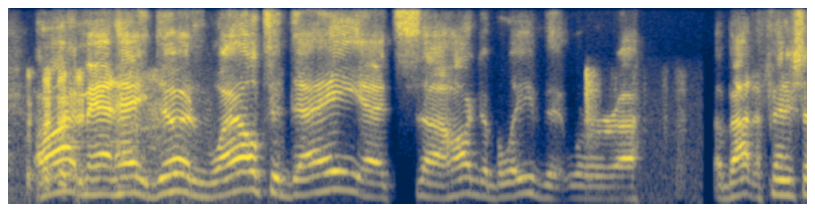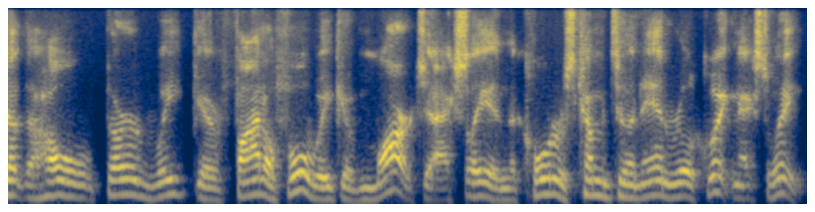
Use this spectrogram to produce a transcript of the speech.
All right, man. Hey, doing well today. It's uh, hard to believe that we're. Uh, about to finish up the whole third week or final full week of March, actually, and the quarter's coming to an end real quick next week.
